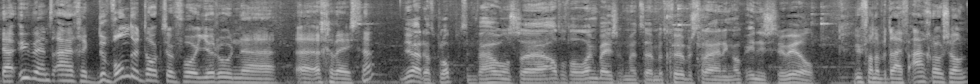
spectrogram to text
ja, u bent eigenlijk de wonderdokter voor Jeroen geweest, hè? Ja, dat klopt. We houden ons uh, altijd al lang bezig met, uh, met geurbestrijding, ook industrieel. U van het bedrijf Agrozone?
